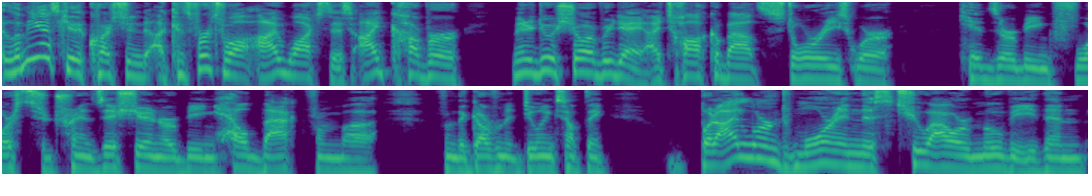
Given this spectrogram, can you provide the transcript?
let me ask you the question, because uh, first of all, I watch this. I cover, I mean, I do a show every day. I talk about stories where kids are being forced to transition or being held back from, uh, from the government doing something but I learned more in this two hour movie than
